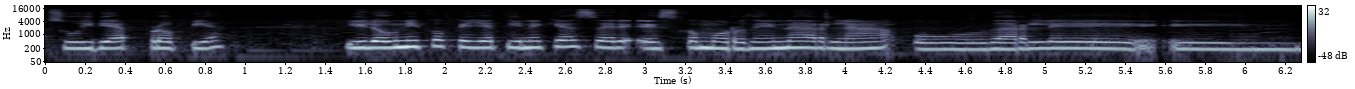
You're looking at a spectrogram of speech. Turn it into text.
su, idea propia, y lo único que ella tiene que hacer es como ordenarla o darle eh,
